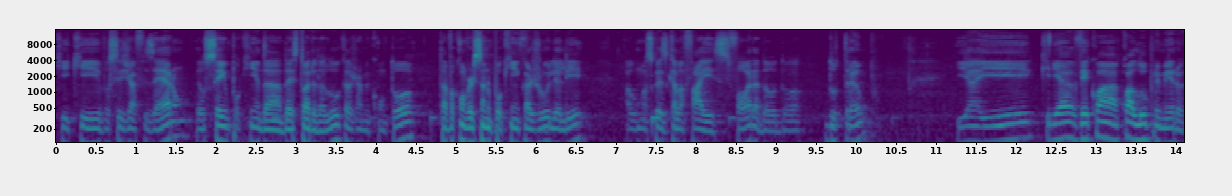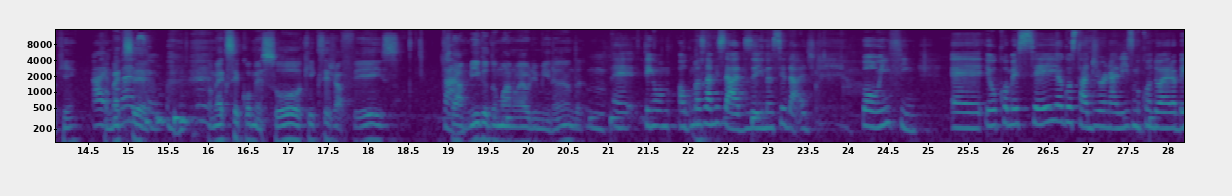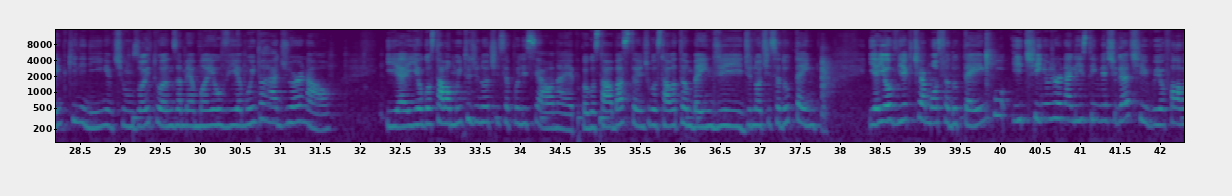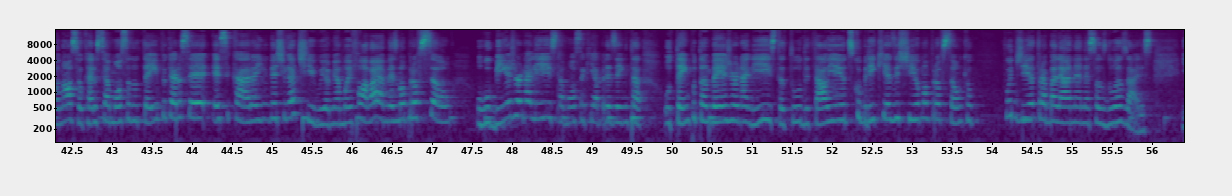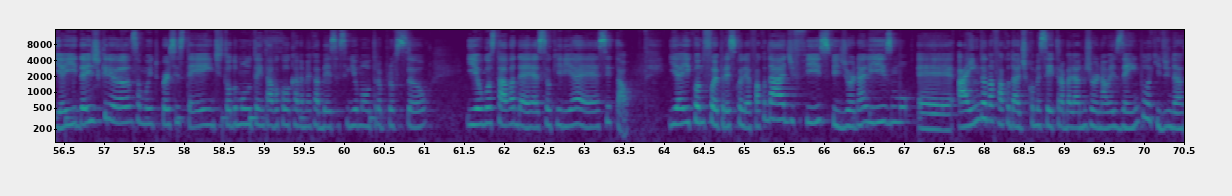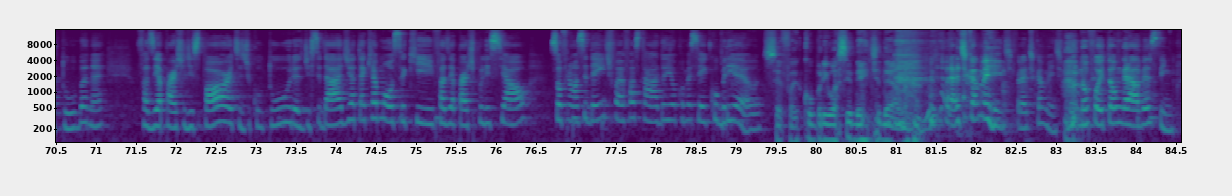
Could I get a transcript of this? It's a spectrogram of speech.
Que, que vocês já fizeram. Eu sei um pouquinho da, da história da Lu, que ela já me contou. Tava conversando um pouquinho com a Júlia ali, algumas coisas que ela faz fora do, do, do trampo. E aí, queria ver com a, com a Lu primeiro aqui. Ah, como, é que você, como é que você começou? O que, que você já fez? Tá. Você é amiga do Manuel de Miranda? Hum, é, tenho algumas amizades aí na cidade. Bom, enfim. é, eu comecei a gostar de jornalismo quando eu era bem pequenininha. Eu tinha uns oito anos. A minha mãe ouvia muito rádio jornal. E aí eu gostava muito de notícia policial na época. Eu gostava bastante. Eu gostava também de, de notícia do tempo. E aí eu via que tinha a moça do tempo e tinha o jornalista investigativo. E eu falava, nossa, eu quero ser a moça do tempo e quero ser esse cara investigativo. E a minha mãe falava, ah, é a mesma profissão. O Rubinho é jornalista, a moça que apresenta o tempo também é jornalista, tudo e tal. E aí eu descobri que existia uma profissão que eu podia trabalhar né, nessas duas áreas. E aí, desde criança, muito persistente, todo mundo tentava colocar na minha cabeça seguir uma outra profissão. E eu gostava dessa, eu queria essa e tal. E aí, quando foi para escolher a faculdade, fiz, fiz jornalismo. É, ainda na faculdade, comecei a trabalhar no jornal Exemplo, aqui de Indaiatuba, né? Fazia parte de esportes, de culturas, de cidade, até que a moça que fazia parte policial sofreu um acidente, foi afastada e eu comecei a cobrir ela. Você foi cobrir o acidente dela. praticamente, praticamente. Não foi tão grave assim.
